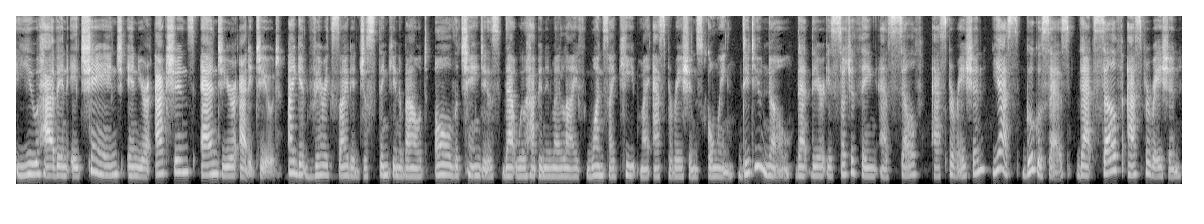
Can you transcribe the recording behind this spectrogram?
you having a change in your actions and your attitude. I get very excited just thinking about all the changes that will happen in my life once I keep my aspirations going. Did you know that there is such a thing as self aspiration? Yes, Google says that self aspiration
